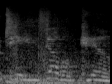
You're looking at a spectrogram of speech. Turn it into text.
Team double kill.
